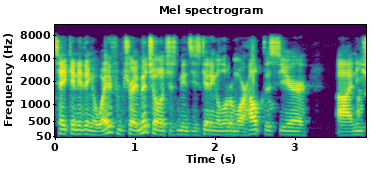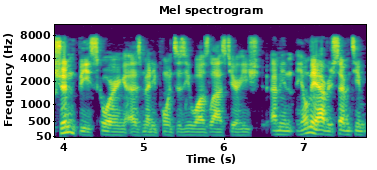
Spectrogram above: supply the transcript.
take anything away from Tre Mitchell. It just means he's getting a little more help this year, uh, and he shouldn't be scoring as many points as he was last year. He, sh- I mean, he only averaged 17,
